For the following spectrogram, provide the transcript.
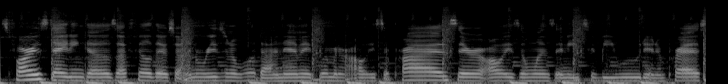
As far as dating goes, I feel there's an unreasonable dynamic. Women are always surprised. They're always the ones that need to be wooed and impressed.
